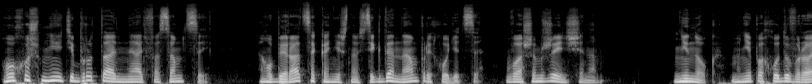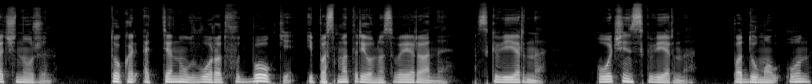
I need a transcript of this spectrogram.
Ох уж мне эти брутальные альфа-самцы! А убираться, конечно, всегда нам приходится, вашим женщинам!» «Нинок, мне, походу, врач нужен». Токарь оттянул ворот футболки и посмотрел на свои раны. «Скверно, очень скверно», – подумал он,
